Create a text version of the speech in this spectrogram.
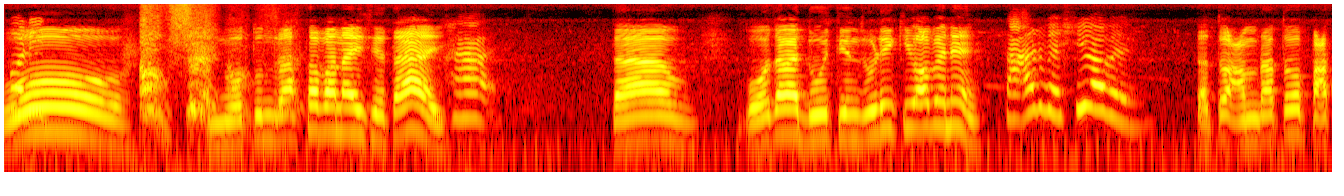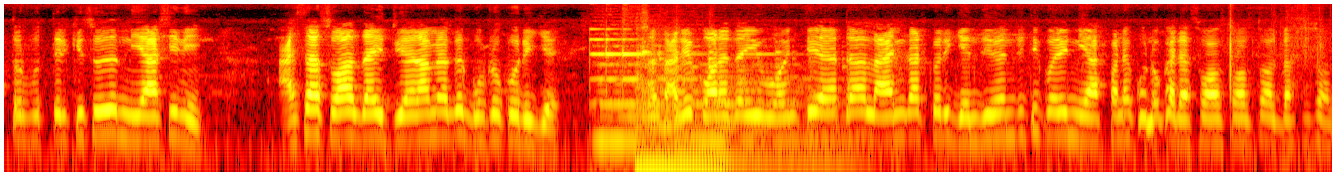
ও নতুন রাস্তা বানাইছে তাই? হ্যাঁ। তা ও জায়গায় দুই তিন জুড়ি কি হবে না? তার বেশি হবে। তা তো আমরা তো পাত্তর পুত্রের কিছু নিয়ে আসিনি। আচ্ছা চল যাই তুই আর আমি আগে গোটো করি গে। আর তারই পরে যাই ওইতে একটা লাইন গার্ড করি গেঞ্জি গেঞ্জিটি করে নিয়ে আসবানে কোনো কাজ। চল চল চল বেশি চল।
